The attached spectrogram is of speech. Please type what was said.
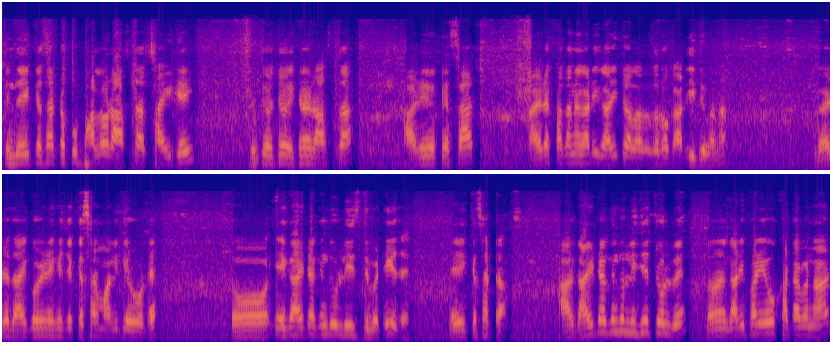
কিন্তু এই কেসারটা খুব ভালো রাস্তার সাইডেই দেখতে পাচ্ছ? এখানে রাস্তা। আর এই কেসার। আর এটা খাতানা গাড়ি, গাড়িটা আলাদা, ধরো গাড়ি দেবে না। গাড়িটা দায় করে রেখেছে কেসার মালিকের ওঠে তো এই গাড়িটা কিন্তু লিজ দেবে, ঠিক আছে? এই কেসারটা। আর গাড়িটা কিন্তু লিজে চলবে। কারণ গাড়ি ফাড়িও খাটাবে না আর।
